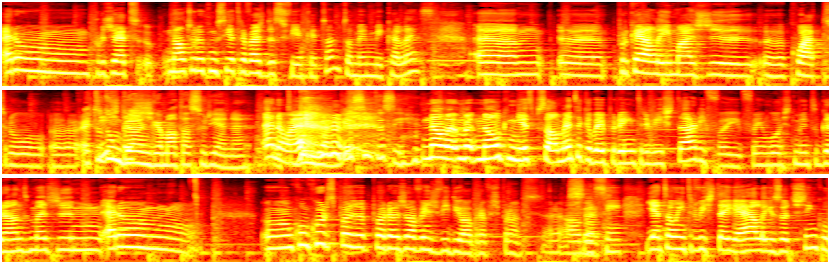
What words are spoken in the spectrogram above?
era um projeto, na altura eu conheci através da Sofia Keton, também micalense, um, uh, porque ela e mais de uh, quatro uh, É artistas... tudo um gangue, a malta açoriana. Ah, não tudo é? Um. Eu sinto assim. Não, não o conheço pessoalmente, acabei por a entrevistar e foi, foi um gosto muito grande, mas hum, era um, um concurso para, para jovens videógrafos, pronto, algo Certo. assim. E então entrevistei ela e os outros cinco, o,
